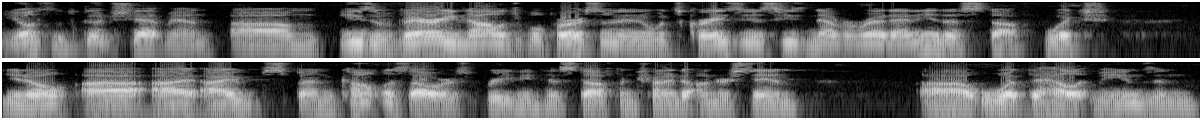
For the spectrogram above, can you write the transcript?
Joseph's good shit, man. Um, he's a very knowledgeable person, and what's crazy is he's never read any of this stuff, which you know, uh, I, I spend countless hours reading his stuff and trying to understand uh, what the hell it means. And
